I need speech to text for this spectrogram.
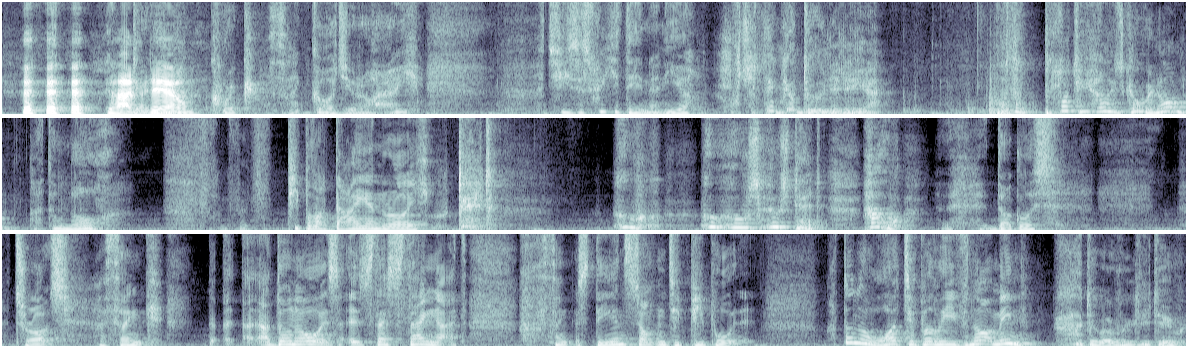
God damn. Quick. Thank God you're alright. Jesus, what are you doing in here? What do you think I'm doing in here? What the bloody hell is going on? I don't know. People are dying, Roy. Dead? Who? Who who's, who's dead? How? Douglas. Trots, I think. I, I don't know. It's it's this thing. I, I think it's doing something to people. I don't know what to believe. You know what I mean? I do, I really do.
